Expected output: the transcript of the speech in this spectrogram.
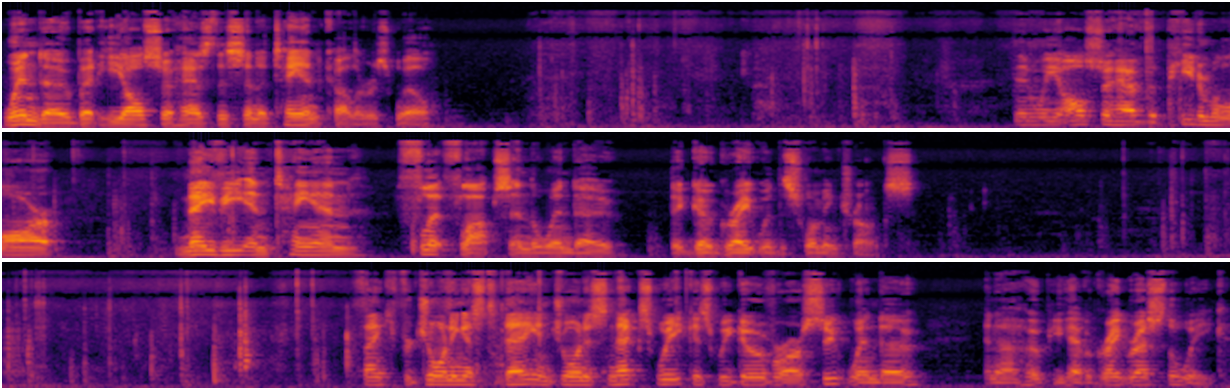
window, but he also has this in a tan color as well. Then we also have the Peter Millar navy and tan flip-flops in the window that go great with the swimming trunks. Thank you for joining us today and join us next week as we go over our suit window. And I hope you have a great rest of the week.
